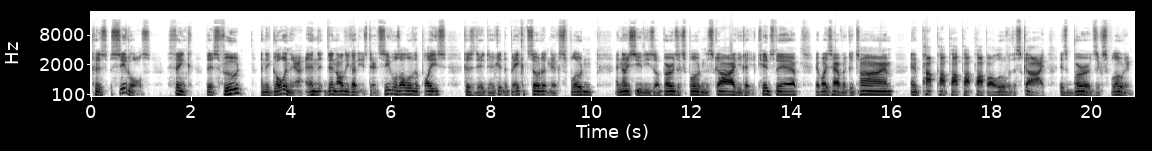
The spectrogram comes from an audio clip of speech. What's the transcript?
because seagulls think there's food, and they go in there, and then all you got these dead seagulls all over the place because they're, they're getting the baking soda and they're exploding. And now you see these uh, birds explode in the sky, and you got your kids there. Everybody's having a good time, and pop, pop, pop, pop, pop all over the sky. It's birds exploding.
